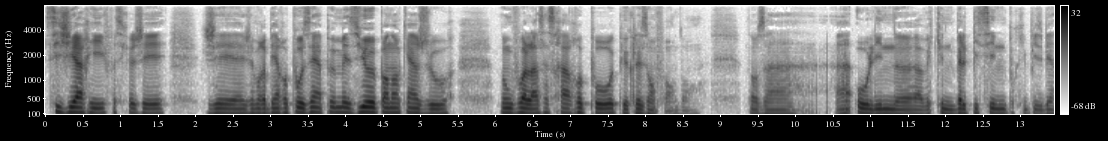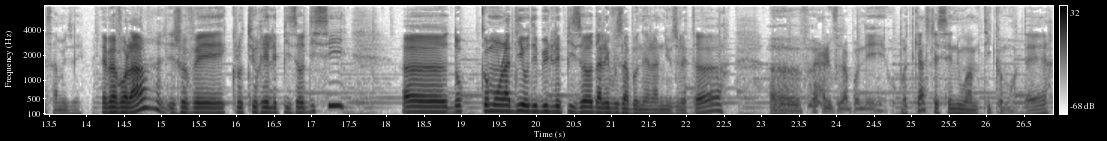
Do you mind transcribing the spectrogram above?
si j'y arrive, parce que j'ai, j'ai, j'aimerais bien reposer un peu mes yeux pendant 15 jours. Donc voilà, ça sera repos, et puis avec les enfants, dans, dans un, un all-in euh, avec une belle piscine pour qu'ils puissent bien s'amuser. Et ben voilà, je vais clôturer l'épisode ici. Euh, donc, comme on l'a dit au début de l'épisode, allez vous abonner à la newsletter. Euh, allez vous abonner au podcast, laissez-nous un petit commentaire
